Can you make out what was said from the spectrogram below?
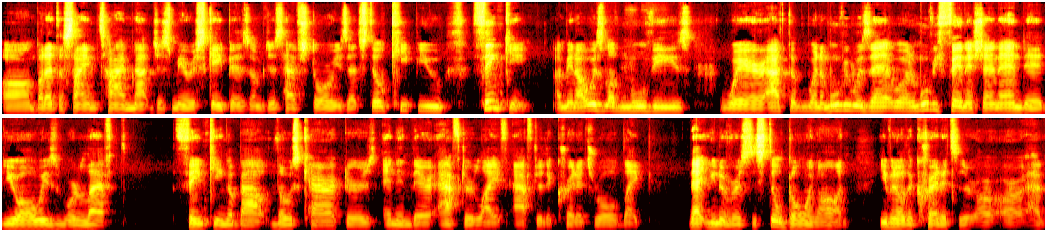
Um, but at the same time, not just mere escapism, just have stories that still keep you thinking. I mean, I always love movies where at the when a movie was when a movie finished and ended, you always were left thinking about those characters and in their afterlife after the credits rolled. Like that universe is still going on, even though the credits are are are,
